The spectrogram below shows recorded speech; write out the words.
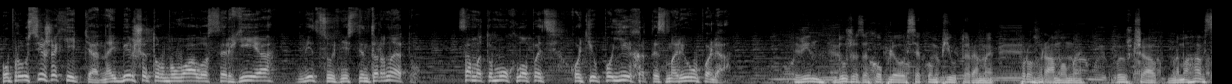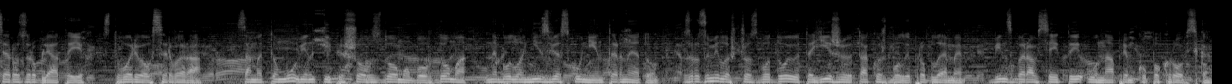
Попри усі жахіття, найбільше турбувало Сергія відсутність інтернету. Саме тому хлопець хотів поїхати з Маріуполя. Він дуже захоплювався комп'ютерами, програмами, вивчав, намагався розробляти їх, створював сервера. Саме тому він і пішов з дому, бо вдома не було ні зв'язку, ні інтернету. Зрозуміло, що з водою та їжею також були проблеми. Він збирався йти у напрямку Покровська.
